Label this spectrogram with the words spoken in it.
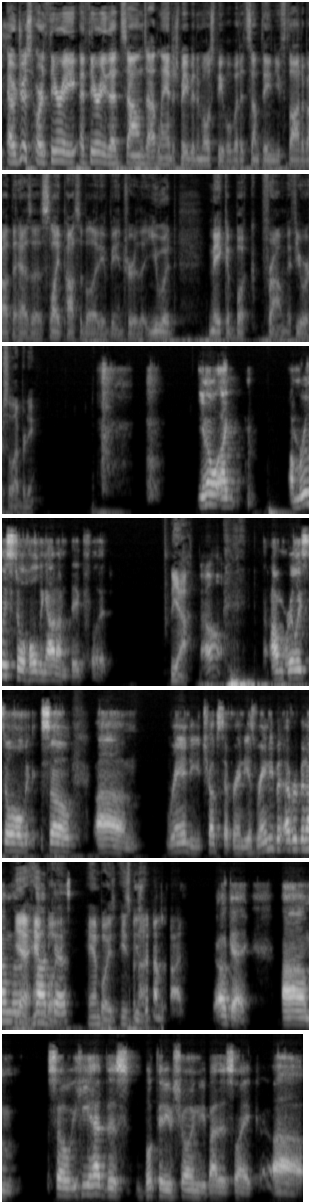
or just or theory a theory that sounds outlandish maybe to most people but it's something you've thought about that has a slight possibility of being true that you would make a book from if you were a celebrity You know, I I'm really still holding out on Bigfoot. yeah Oh. I'm really still holding. So um, Randy, Chubstep Randy. Has Randy been, ever been on the podcast? yeah, Hamboy. podcast? Hamboy, he's been He's on. been on the pod. Okay. Um, so he had this book that he was showing me by this like uh,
